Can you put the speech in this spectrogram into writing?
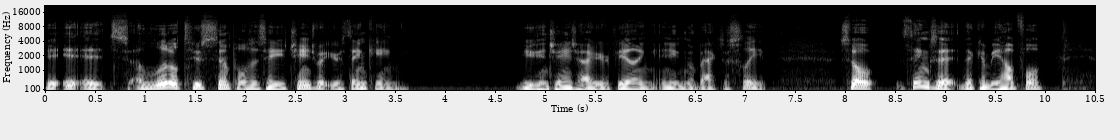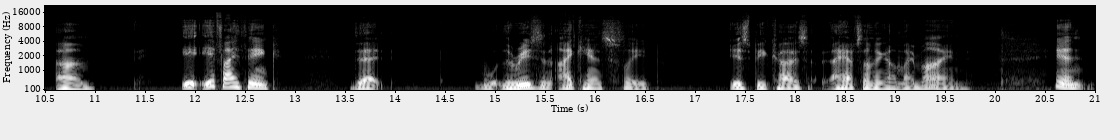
it, it's a little too simple to say you change what you're thinking, you can change how you're feeling, and you can go back to sleep. So things that, that can be helpful. Um, if I think that the reason I can't sleep is because I have something on my mind. And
